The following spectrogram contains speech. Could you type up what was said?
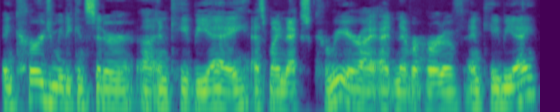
encouraged me to consider uh, NKBA as my next career. I, would never heard of NKBA.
